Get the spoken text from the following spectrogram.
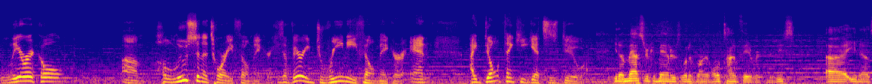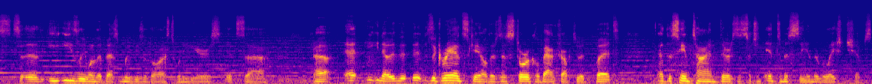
lyrical, um, hallucinatory filmmaker. He's a very dreamy filmmaker, and I don't think he gets his due. You know, Master and Commander is one of my all-time favorite movies. Uh, you know, it's uh, e- easily one of the best movies of the last 20 years. It's, uh, uh, eh, you know, th- th- it's a grand scale. There's a historical backdrop to it, but at the same time, there's such an intimacy in the relationships.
